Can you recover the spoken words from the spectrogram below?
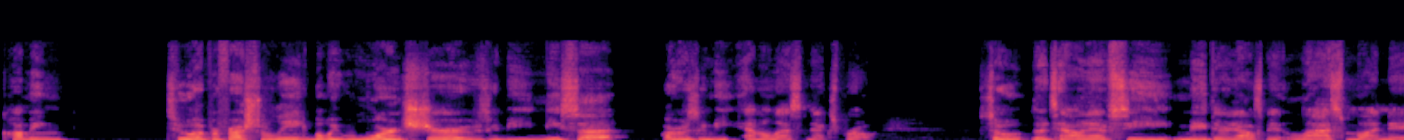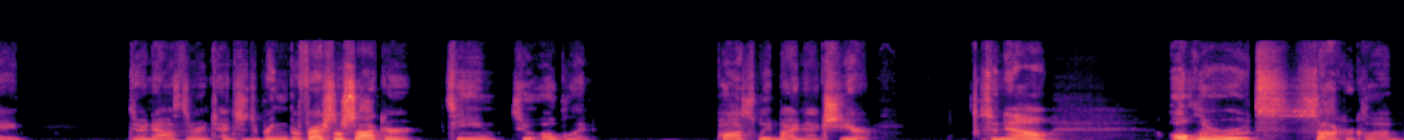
coming to a professional league, but we weren't sure if it was going to be NISA or it was going to be MLS Next Pro. So the Town FC made their announcement last Monday to announce their intention to bring professional soccer team to Oakland, possibly by next year. So now, Oakland Roots Soccer Club,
